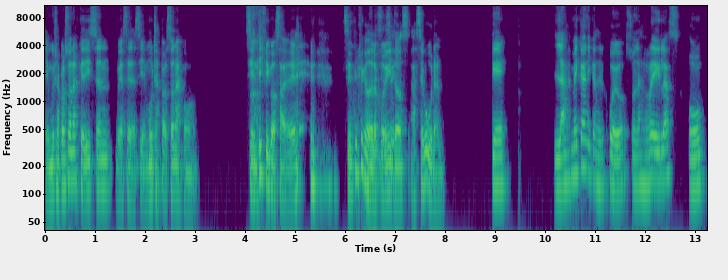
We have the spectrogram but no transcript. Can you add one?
Hay muchas personas que dicen, voy a hacer así, hay muchas personas como científicos, científicos de los sí. jueguitos aseguran que las mecánicas del juego son las reglas o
